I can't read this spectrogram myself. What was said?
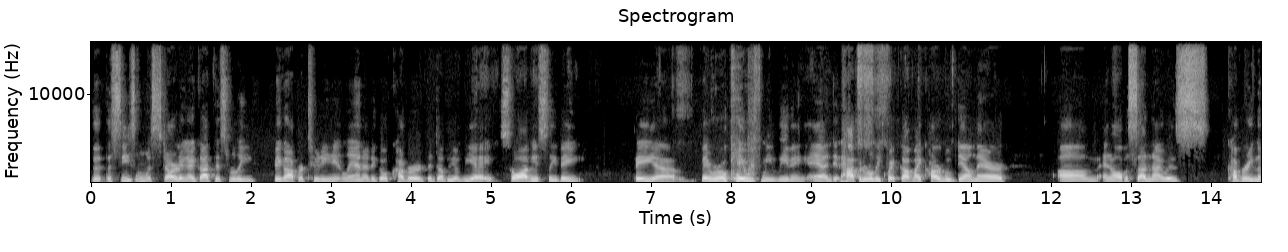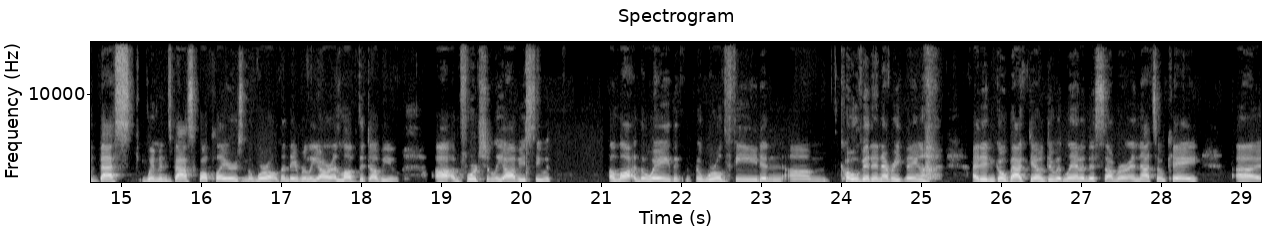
the, the season was starting, I got this really big opportunity in Atlanta to go cover the WNBA. So obviously they they uh, they were okay with me leaving, and it happened really quick. Got my car moved down there, um, and all of a sudden I was covering the best women's basketball players in the world, and they really are. I love the W. Uh, unfortunately, obviously with a lot of the way the, the world feed and um, COVID and everything, I didn't go back down to Atlanta this summer, and that's okay uh,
